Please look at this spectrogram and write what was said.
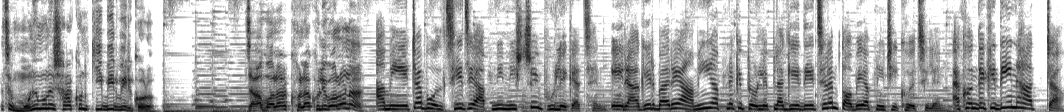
আচ্ছা মনে মনে সারাক্ষণ কি বিড়বিড় করো? যা বলার খোলাখুলি বলো না। আমি এটা বলছি যে আপনি নিশ্চয়ই ভুলে গেছেন। এর আগের বারে আমিই আপনাকে প্রলেপ লাগিয়ে দিয়েছিলাম তবে আপনি ঠিক হয়েছিলেন। এখন দেখে দিন হাতটা।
